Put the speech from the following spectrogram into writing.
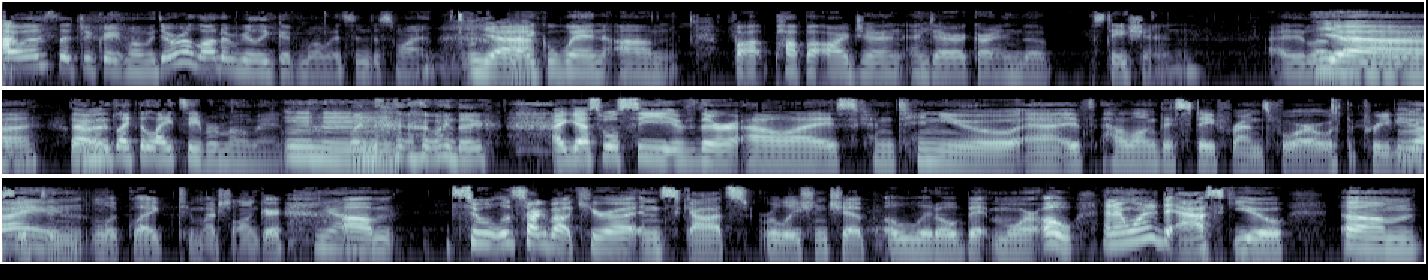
was such a great moment. There were a lot of really good moments in this one. Yeah. Like when um, Papa Argent and Derek are in the station. I love Yeah, that moment. that was- like the lightsaber moment. Mhm. When, when the I guess we'll see if their allies continue, uh, if how long they stay friends for. With the previous, Right. it didn't look like too much longer. Yeah. Um, so let's talk about Kira and Scott's relationship a little bit more. Oh, and I wanted to ask you, um,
